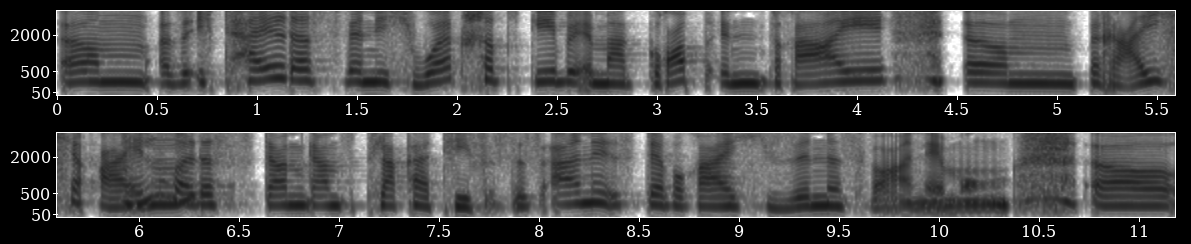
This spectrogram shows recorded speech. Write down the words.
Ähm, also ich teile das, wenn ich Workshops gebe, immer grob in drei ähm, Bereiche ein, mhm. weil das dann ganz plakativ ist. Das eine ist der Bereich Sinneswahrnehmung. Äh,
